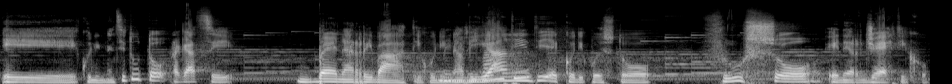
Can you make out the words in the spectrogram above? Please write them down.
E quindi innanzitutto ragazzi ben arrivati, quindi ben naviganti arrivati. ecco di questo flusso energetico.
